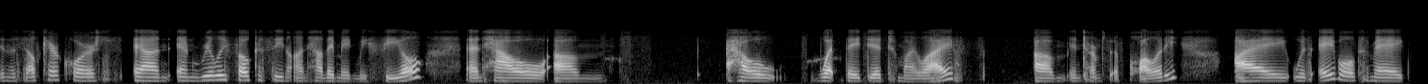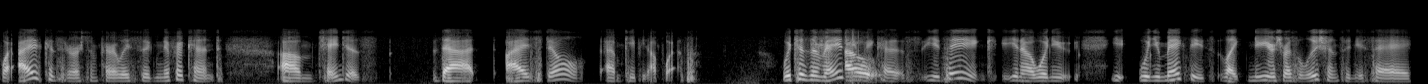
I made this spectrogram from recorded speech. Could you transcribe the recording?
in the self-care course and and really focusing on how they made me feel and how um how what they did to my life um, in terms of quality, I was able to make what I consider some fairly significant um, changes that I still am keeping up with, which is amazing oh. because you think you know when you, you when you make these like New Year's resolutions and you say,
